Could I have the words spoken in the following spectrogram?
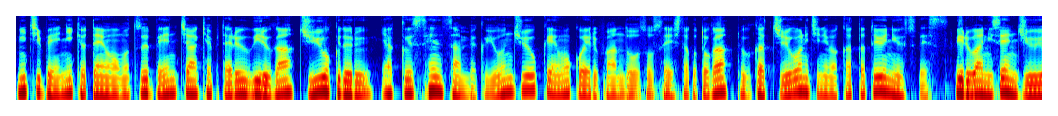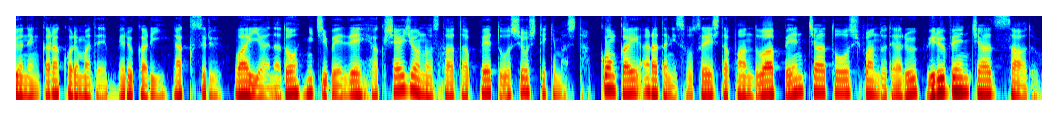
日米に拠点を持つベンチャーキャピタルウィルが10億ドル約1340億円を超えるファンドを蘇生したことが6月15日に分かったというニュースです。ウィルは2014年からこれまでメルカリ、ラクスル、ワイヤーなど日米で100社以上のスタートアップへ投資をしてきました。今回新たに組成したファンドはベンチャー投資ファンドであるウィルベンチャーズサード、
